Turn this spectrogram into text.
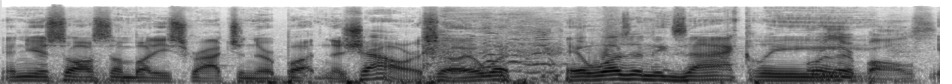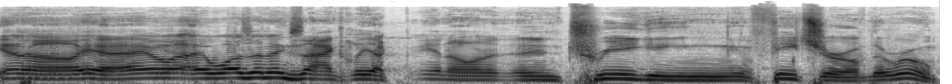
and you saw somebody scratching their butt in the shower. So it was it wasn't exactly Or their balls. You know, yeah, it, it wasn't exactly a you know an intriguing feature of the room.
